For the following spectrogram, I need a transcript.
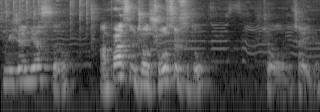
심리전이었어. 안 팔았으면 저 죽었을 수도. 저 자이를.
